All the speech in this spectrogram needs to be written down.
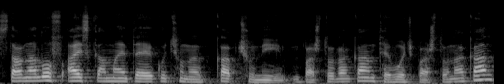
ստանալով այս կամ այն տեղեկությունը կապ չունի պաշտոնական թե ոչ պաշտոնական,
